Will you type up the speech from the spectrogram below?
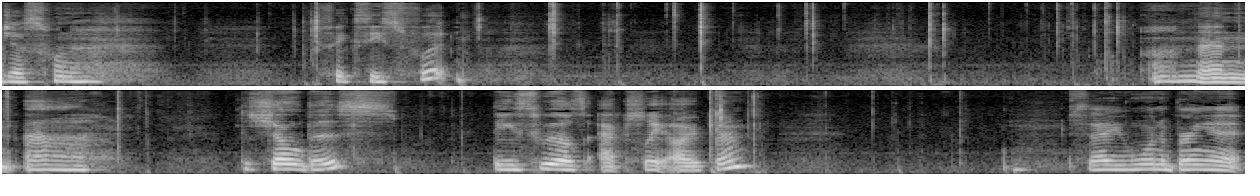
Just want to fix his foot. And then uh, the shoulders, these wheels actually open. So you want to bring it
